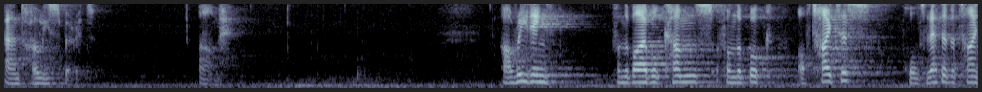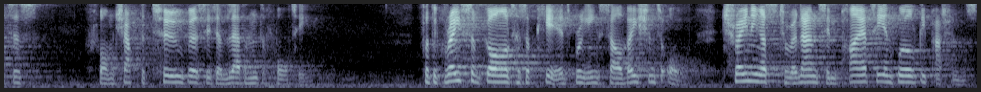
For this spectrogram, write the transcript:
and Holy Spirit. Amen. Our reading from the Bible comes from the book of Titus, Paul's letter to Titus, from chapter 2, verses 11 to 14. For the grace of God has appeared, bringing salvation to all, training us to renounce impiety and worldly passions,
